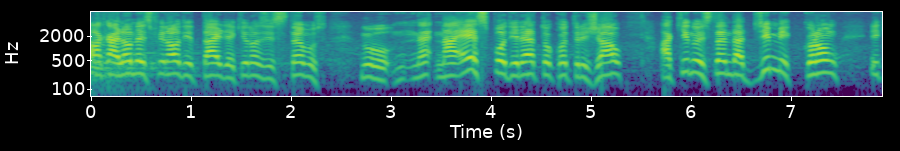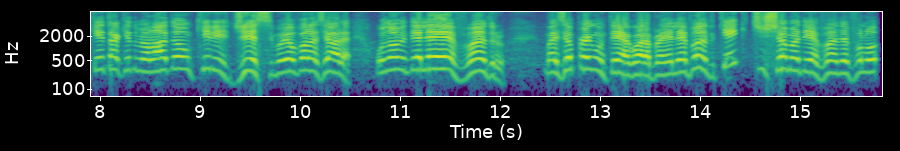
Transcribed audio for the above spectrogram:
Fala Carlão, nesse final de tarde aqui nós estamos no, né, na Expo Direto Cotrijal, aqui no stand da Dimicron. E quem está aqui do meu lado é um queridíssimo. Eu falo assim, olha, o nome dele é Evandro. Mas eu perguntei agora para ele, Evandro, quem que te chama de Evandro? Ele falou,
